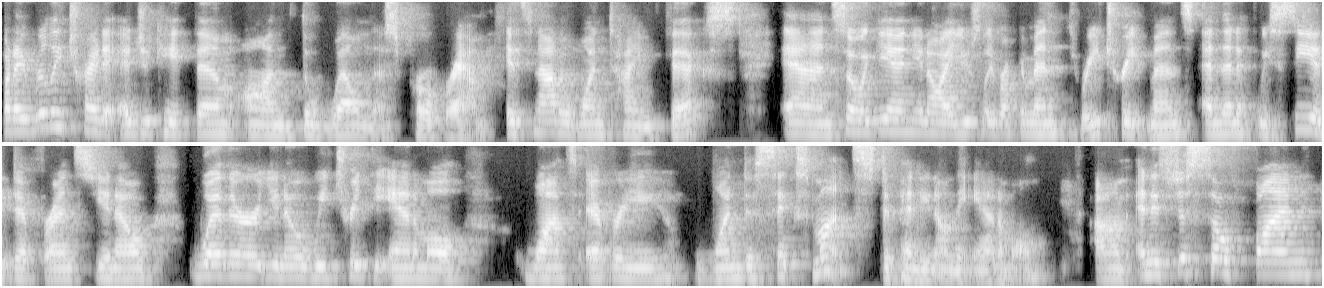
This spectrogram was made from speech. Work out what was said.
but I really try to educate them on the wellness program. It's not a one time fix. And so again, you know, I usually recommend three treatments. And then if we see a difference, you know, whether, you know, we treat the animal once every one to six months, depending on the animal. Um, and it's just so fun.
